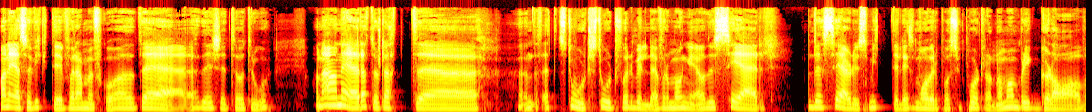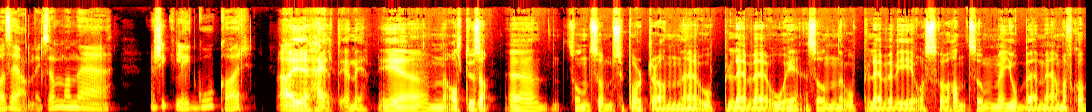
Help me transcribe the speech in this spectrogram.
han er så viktig for MFK det, det er ikke til å tro. Han er, han er rett og slett eh, et stort, stort forbilde for mange, og du ser det ser du smitte liksom over på supporterne, man blir glad av å se han. liksom. Han er en skikkelig godkar. Jeg er helt enig i eh, alt du sa. Eh, sånn som supporterne opplever OI, sånn opplever vi også han som jobber med MFK.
